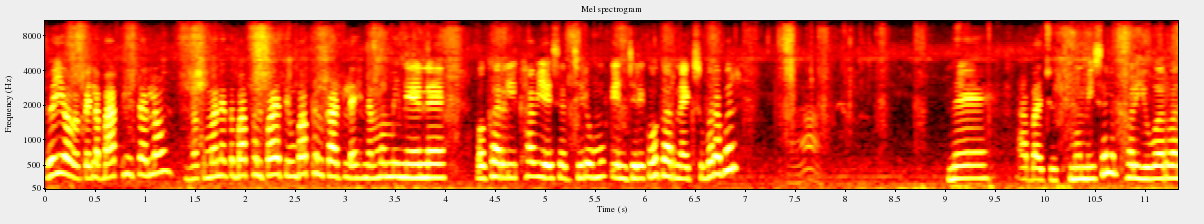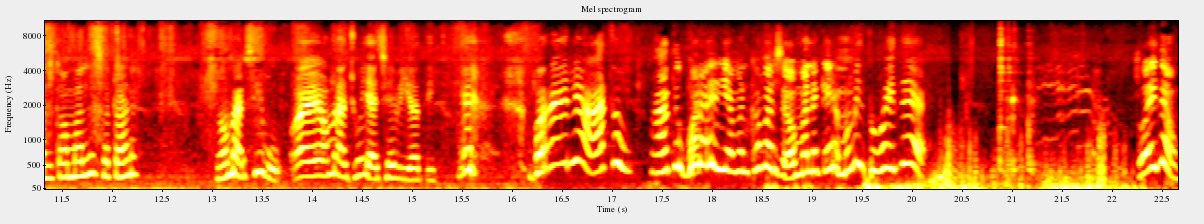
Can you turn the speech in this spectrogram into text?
જોઈએ, હવે પેલા બાફી તો લઉં. નકર મને તો બાફલ ભાવે હું બાફલ કાઢ લઈશ. ને મમ્મીને એને વઘારેલી ખાવી હશે, જીરો મૂકીને જરીક વઘાર નાખીશું, બરાબર? ને આ બાજુ મમ્મી છે ને ફરી ઉવારવાનું કામ આલે સટાણે અમારે સીવું એ હમણાં જોયા જેવી હતી. ભરાઈ રહ્યા હાથું. હાથું ભરાઈ રહ્યા, મને ખબર છે. મને કહે, મમ્મી, ધોઈ દે. ધોઈ દઉં?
